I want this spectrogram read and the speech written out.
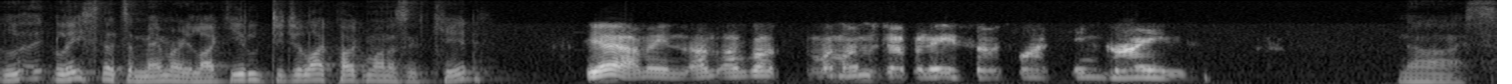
at least that's a memory. Like, you did you like Pokemon as a kid? Yeah, I mean, I'm, I've got my mum's Japanese, so it's like ingrained. Nice.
